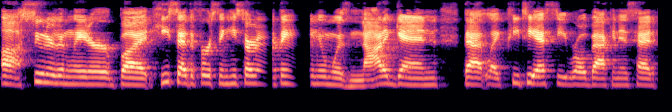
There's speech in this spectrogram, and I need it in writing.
uh, sooner than later. But he said the first thing he started thinking was not again. That like PTSD rolled back in his head.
